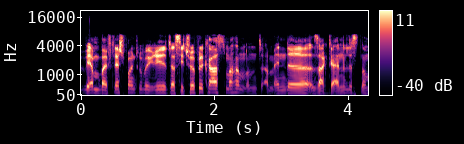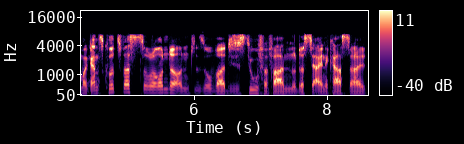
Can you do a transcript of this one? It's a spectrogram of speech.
Wir haben bei Flashpoint drüber geredet, dass sie Triplecast machen und am Ende sagt der Analyst nochmal ganz kurz was zur Runde und so war dieses Duo-Verfahren, nur dass der eine Caster halt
